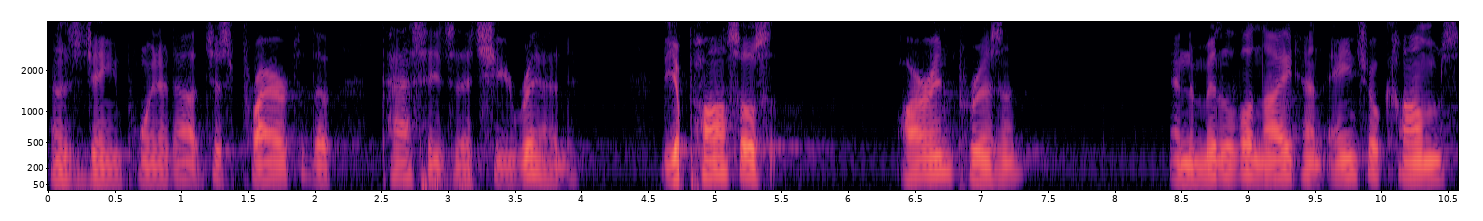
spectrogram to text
And as Jane pointed out, just prior to the passage that she read, the apostles are in prison. In the middle of the night, an angel comes,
